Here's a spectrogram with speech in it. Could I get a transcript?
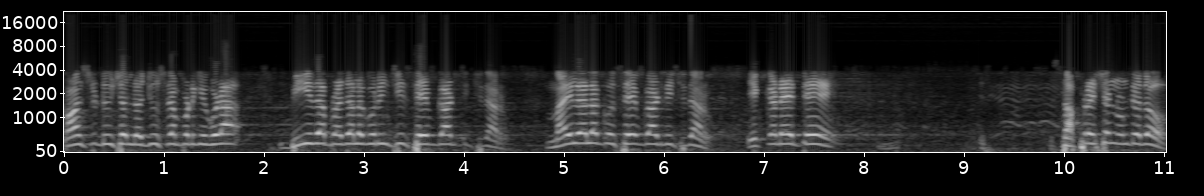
కాన్స్టిట్యూషన్లో చూసినప్పటికీ కూడా బీద ప్రజల గురించి సేఫ్ గార్డ్స్ ఇచ్చినారు. మహిళలకు సేఫ్ గార్డ్స్ ఇచ్చినారు. ఎక్కడైతే సప్రెషన్ ఉంటుందో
